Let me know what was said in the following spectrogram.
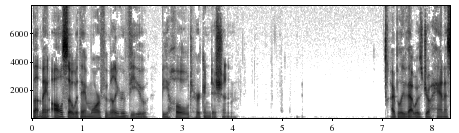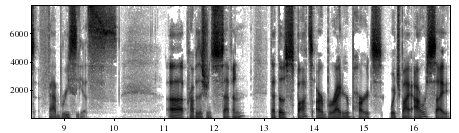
but may also with a more familiar view behold her condition. I believe that was Johannes Fabricius. Uh, proposition 7 that those spots are brighter parts which by our sight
